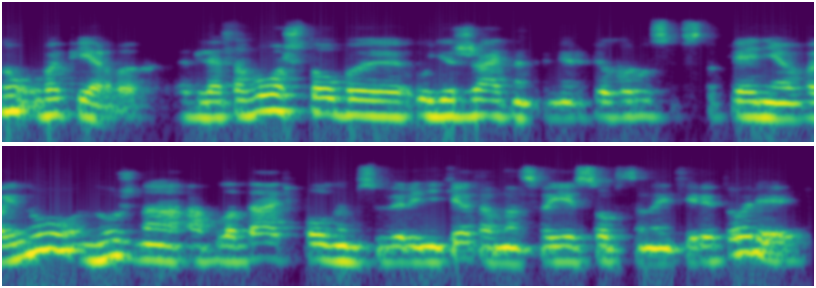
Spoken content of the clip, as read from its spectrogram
Ну, во-первых, для того, чтобы удержать, например, Беларусь вступление в войну, нужно обладать полным суверенитетом над своей собственной территорией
